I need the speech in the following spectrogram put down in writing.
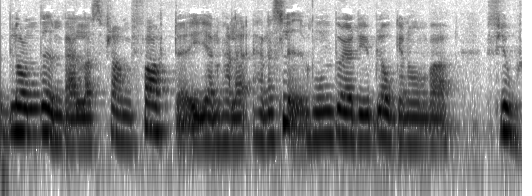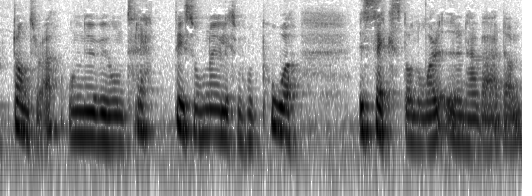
Blondinbellas framfarter genom hela hennes liv. Hon började ju blogga när hon var 14 tror jag och nu är hon 30 så hon har ju liksom hållit på i 16 år i den här världen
